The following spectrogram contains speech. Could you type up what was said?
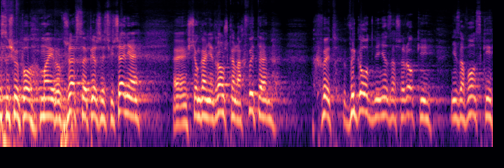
Jesteśmy po mojej rozgrzewce, pierwsze ćwiczenie, e, ściąganie drążka nachwytem, chwyt wygodny, nie za szeroki, nie za wąski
